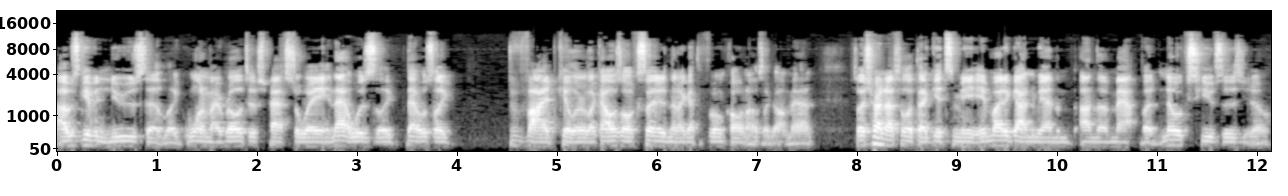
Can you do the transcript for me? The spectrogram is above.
I was given news that like one of my relatives passed away, and that was like that was like vibe killer. Like I was all excited, and then I got the phone call, and I was like, oh man. So I try not to let that get to me. It might have gotten to me on the on the map, but no excuses. You know,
